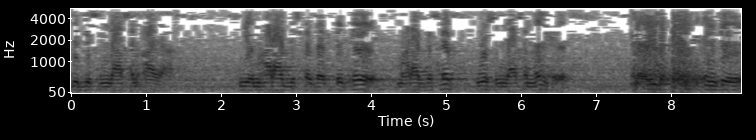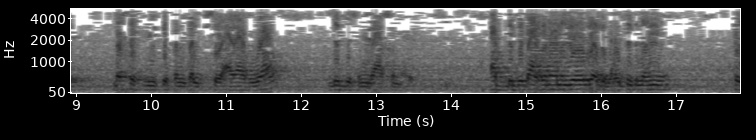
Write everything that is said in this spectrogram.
दिव्य सिंहासन आया। ये महाराज जिस पर बैठते थे महाराज दशरथ, वो सिंहासन नहीं है इनके वशिष्ठ जी के संकल्प से आया हुआ दिव्य सिंहासन है। अब दिव्यता के माने ये हो गया जो भौतिक नहीं तो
